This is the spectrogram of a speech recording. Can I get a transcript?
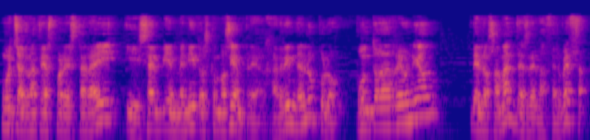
Muchas gracias por estar ahí y ser bienvenidos como siempre al Jardín del Lúpulo, punto de reunión de los amantes de la cerveza.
